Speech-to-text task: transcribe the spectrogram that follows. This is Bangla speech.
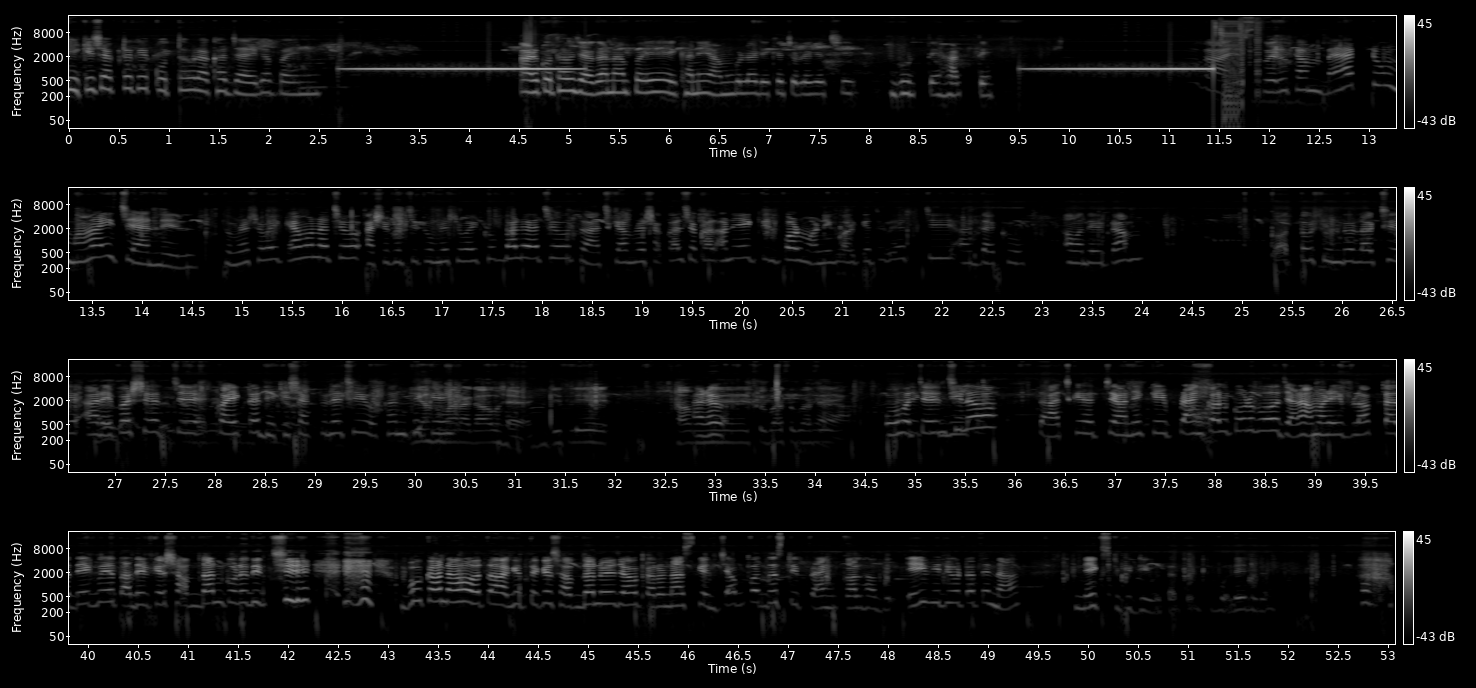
ঢেঁকি শাকটাকে কোথাও রাখার জায়গা পাইনি। আর কোথাও জায়গা না পেয়ে এখানে আমগুলো রেখে চলে গেছি ঘুরতে হাঁটতে। Welcome back to my channel তোমরা সবাই কেমন আছো? আশা করছি তোমরা সবাই খুব ভালো আছো। তো আজকে আমরা সকাল সকাল অনেক দিন পর মর্নিং ওয়ার্কে চলে এসেছি। আর দেখো আমাদের গ্রাম কত সুন্দর লাগছে। আর এপাশে হচ্ছে কয়েকটা ঢেকে শাক তুলেছি ওখান থেকে হ্যাঁ। ও হচ্ছে ছিল। আজকে হচ্ছে অনেককে প্র্যাঙ্ক কল করব। যারা আমার এই ব্লগটা দেখবে তাদেরকে সাবধান করে দিচ্ছি। বোকা না হতো আগের থেকে সাবধান হয়ে যাও কারণ আজকে জবরদস্তি প্র্যাঙ্ক কল হবে। এই ভিডিওটাতে না নেক্সট ভিডিওটাতে বলে দিলাম।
